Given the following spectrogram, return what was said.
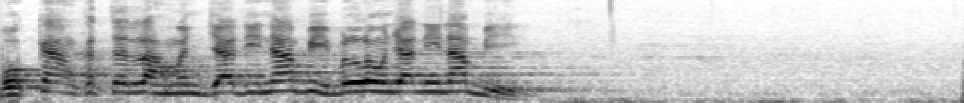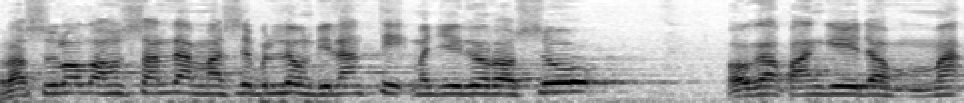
Bukan ketelah menjadi nabi, belum jadi nabi. Rasulullah SAW masih belum dilantik menjadi rasul. Orang panggil dah Mak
